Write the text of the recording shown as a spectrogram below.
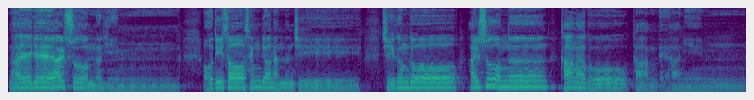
나에게 알 수 없는 힘, 어디서 생겨났는지, 지금도 알 수 없는 강하고 담대한 힘.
